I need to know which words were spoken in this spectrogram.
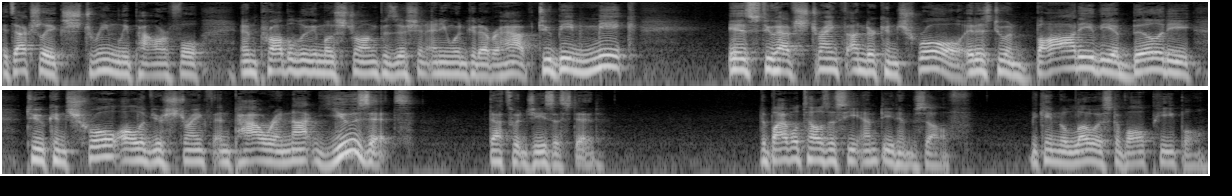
It's actually extremely powerful and probably the most strong position anyone could ever have. To be meek is to have strength under control, it is to embody the ability to control all of your strength and power and not use it. That's what Jesus did. The Bible tells us he emptied himself, became the lowest of all people.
